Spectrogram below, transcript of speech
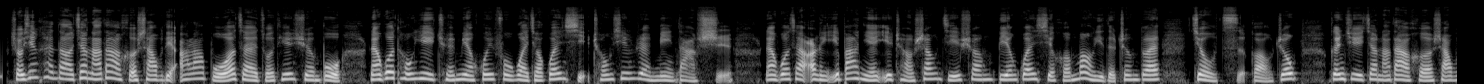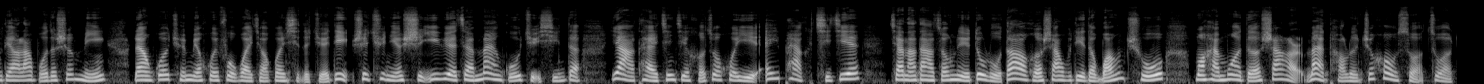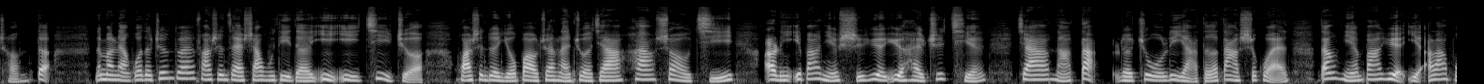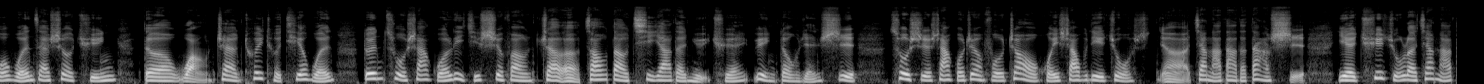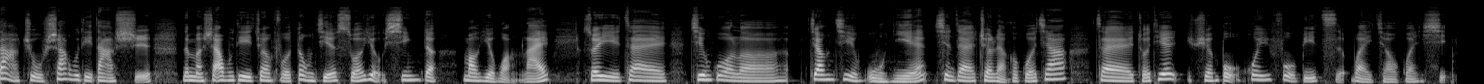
首先看到加拿大和沙乌地阿拉伯在昨天宣布，两国同意全面恢复外交关系，重新任命大使。两国在二零一八年一场伤及双边关系和贸易的争端就此告终。根据加拿大和沙乌地阿拉伯的声明，两国全面恢复外交关系的决定是去年十一月在曼谷举行的亚太经济合作会议 （APEC） 期间，加拿大总理杜鲁道和沙乌地的王储穆罕默德·沙尔曼讨论之后所做成的。那么，两国的争端发生在沙乌地的异议记者、华盛顿邮报专栏作家哈绍吉二零一八年十月遇害之前，加拿大驻利雅得大使馆当年八月以阿拉伯文在社群的网站推特贴文，敦促沙国立即释放遭遭到气压的女权运动人士，促使沙国政府召回沙乌地驻呃加拿大的大使，也驱逐了加拿大驻沙乌地大使。那么，沙乌地政府冻结所有新的贸易往来，所以在经过了将近五年，现在这两个国家在昨天宣布恢复彼此外交关系。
